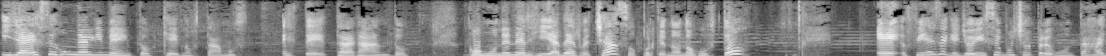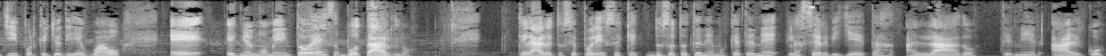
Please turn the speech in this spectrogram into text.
Y ya ese es un alimento que nos estamos este, tragando con una energía de rechazo, porque no nos gustó. Eh, fíjense que yo hice muchas preguntas allí porque yo dije, wow, eh, en el momento es votarlo. Claro, entonces por eso es que nosotros tenemos que tener las servilletas al lado, tener algo,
